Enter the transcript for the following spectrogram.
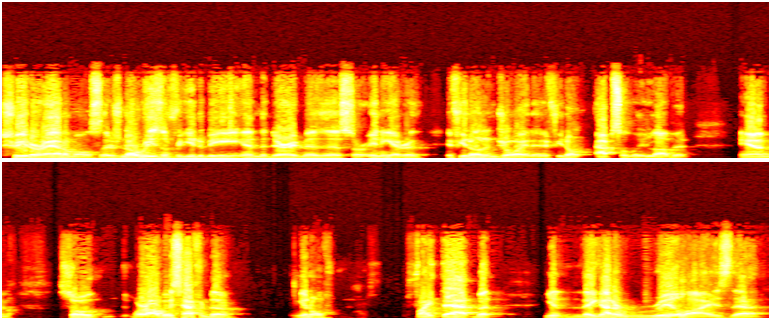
treat our animals. There's no reason for you to be in the dairy business or any other if you don't enjoy it and if you don't absolutely love it. And so we're always having to, you know, fight that. But you know, they got to realize that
